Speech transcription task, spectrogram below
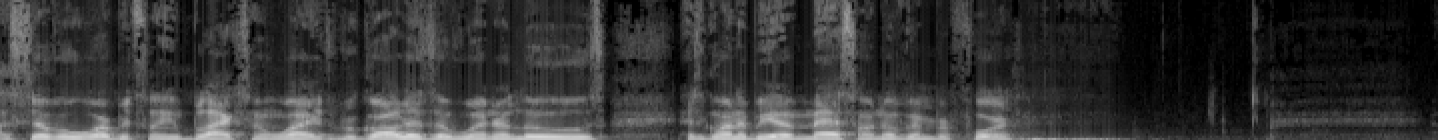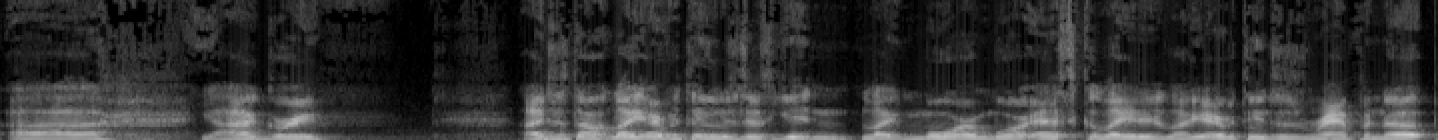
a civil war between blacks and whites. Regardless of win or lose, it's going to be a mess on November 4th. Uh, yeah, I agree. I just don't like everything is just getting like more and more escalated. Like everything's just ramping up,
